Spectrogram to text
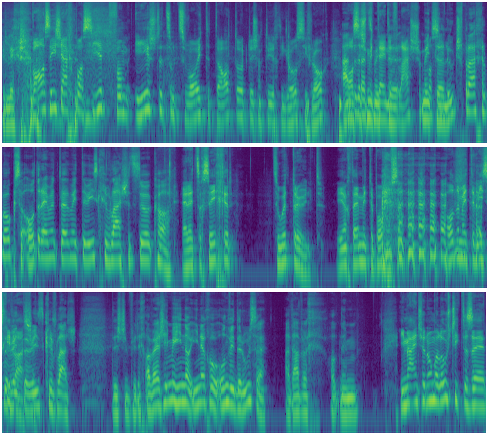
Was ist eigentlich passiert vom ersten zum zweiten Tatort, ist natürlich die grosse Frage. Was Entweder ist mit hat's diesen Flaschen Mit passiert? den Lautsprecherboxen oder eventuell mit den Whiskyflaschen zu tun gehabt. Er hat sich sicher zugetrönt. Je nachdem mit der Boxen oder mit der Also mit der Whiskyflasche. Whiskyflasche. Das stimmt vielleicht. Aber er ist immerhin noch reingekommen und wieder raus. Er hat einfach halt nicht mehr... Ich meine schon nur lustig, dass er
